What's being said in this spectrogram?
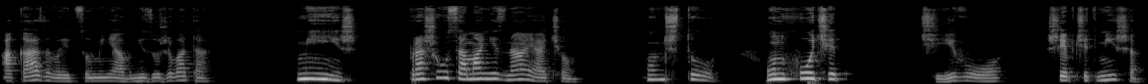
оказывается у меня внизу живота. «Миш, прошу, сама не зная о чем». «Он что? Он хочет...» «Чего?» — шепчет Миша,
